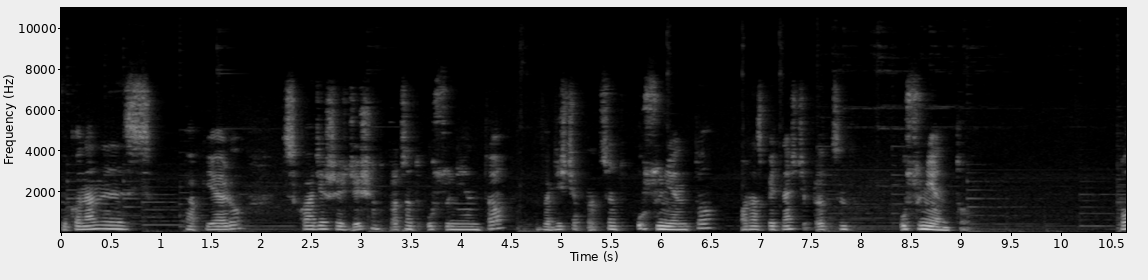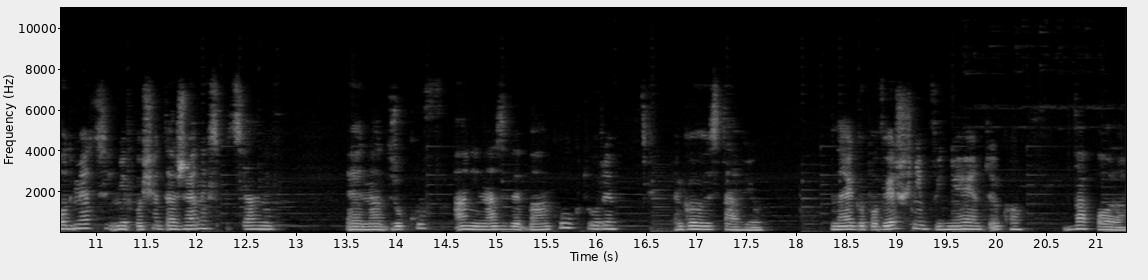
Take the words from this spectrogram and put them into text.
Wykonany z papieru w składzie 60% usunięto, 20% usunięto oraz 15% usunięto. Podmiot nie posiada żadnych specjalnych e, nadruków ani nazwy banku, który go wystawił. Na jego powierzchni widnieją tylko dwa pola,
